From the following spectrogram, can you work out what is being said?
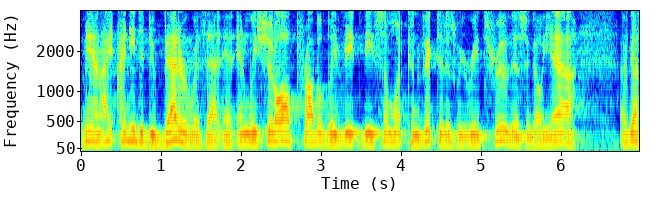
man, I, I need to do better with that. And, and we should all probably be, be somewhat convicted as we read through this and go, yeah, I've got,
